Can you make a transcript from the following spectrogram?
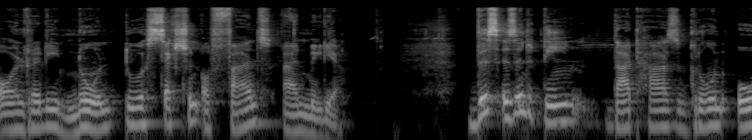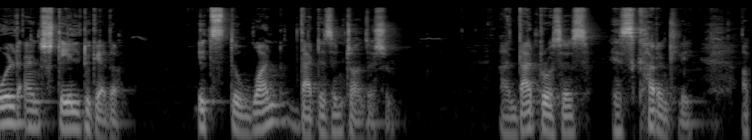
already known to a section of fans and media. This isn't a team that has grown old and stale together. It's the one that is in transition. And that process is currently a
